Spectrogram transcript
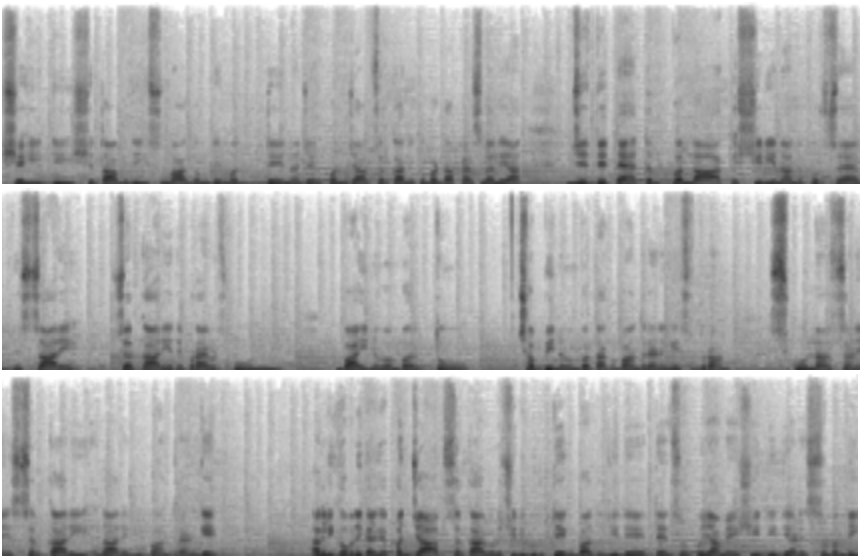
ਸ਼ਹੀਦੀ ਸ਼ਤਾਬਦੀ ਸਮਾਗਮ ਦੇ ਮੱਦੇਨਜ਼ਰ ਪੰਜਾਬ ਸਰਕਾਰ ਨੇ ਇੱਕ ਵੱਡਾ ਫੈਸਲਾ ਲਿਆ, ਜਿਸ ਦੇ ਤਹਿਤ ਬਲਾਕ ਸ਼੍ਰੀ ਅਨੰਦਪੁਰ ਸਾਹਿਬ ਦੇ ਸਾਰੇ ਸਰਕਾਰੀ ਅਤੇ ਪ੍ਰਾਈਵੇਟ ਸਕੂਲ 22 ਨਵੰਬਰ ਤੋਂ 26 ਨਵੰਬਰ ਤੱਕ ਬੰਦ ਰਹਿਣਗੇ। ਇਸ ਦੌਰਾਨ ਸਕੂਲਾਂ ਸਣੇ ਸਰਕਾਰੀ ਅਦਾਰੇ ਵੀ ਬੰਦ ਰਹਿਣਗੇ। ਅਗਲੀ ਖਬਰ ਦੀ ਗੱਲ ਕਰੀਏ, ਪੰਜਾਬ ਸਰਕਾਰ ਵੱਲੋਂ ਸ਼੍ਰੀ ਗੁਰੂ ਤੇਗ ਬਹਾਦਰ ਜੀ ਦੇ 350ਵੇਂ ਸ਼ਹੀਦੀ ਦਿਹਾੜੇ ਸੰਬੰਧੀ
